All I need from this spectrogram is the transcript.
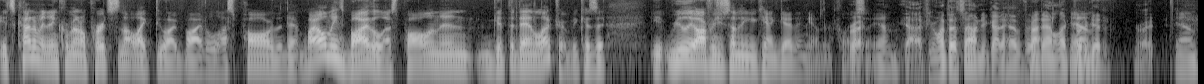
it's kind of an incremental purchase. It's not like, do I buy the Les Paul or the Dan? By all means, buy the Les Paul and then get the Danelectro because it, it really offers you something you can't get any other place. Right. So, yeah. yeah. If you want that sound, you got to have the right. Danelectro yeah. to get it. Right. Yeah.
